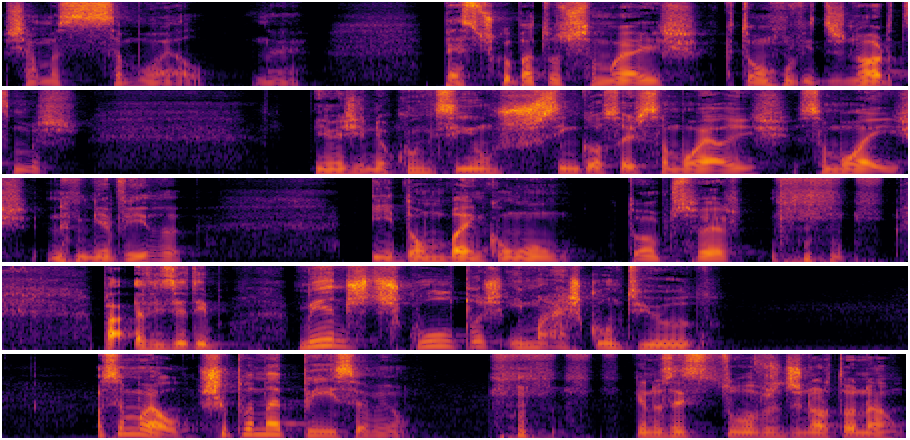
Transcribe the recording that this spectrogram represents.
chama-se Samuel, né? Peço desculpa a todos os Samuéis que estão a ouvir desnorte, mas imagina, eu conheci uns 5 ou 6 Samuéis, Samuéis na minha vida e dou-me bem com um. Estão a perceber? pá, a dizer tipo, menos desculpas e mais conteúdo. Ó oh, Samuel, chupa-me a pizza, meu. Eu não sei se tu ouves desnorte ou não.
